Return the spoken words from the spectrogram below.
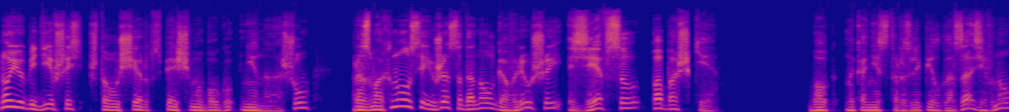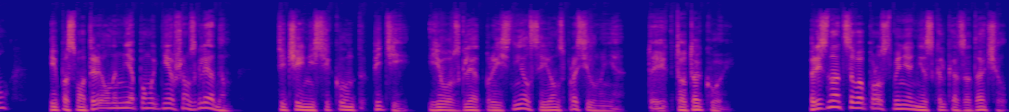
Но и убедившись, что ущерб спящему богу не наношу, размахнулся и уже саданул Гаврюшей Зевсу по башке. Бог наконец-то разлепил глаза, зевнул и посмотрел на меня помутневшим взглядом. В течение секунд пяти его взгляд прояснился, и он спросил меня, «Ты кто такой?» Признаться, вопрос меня несколько озадачил.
